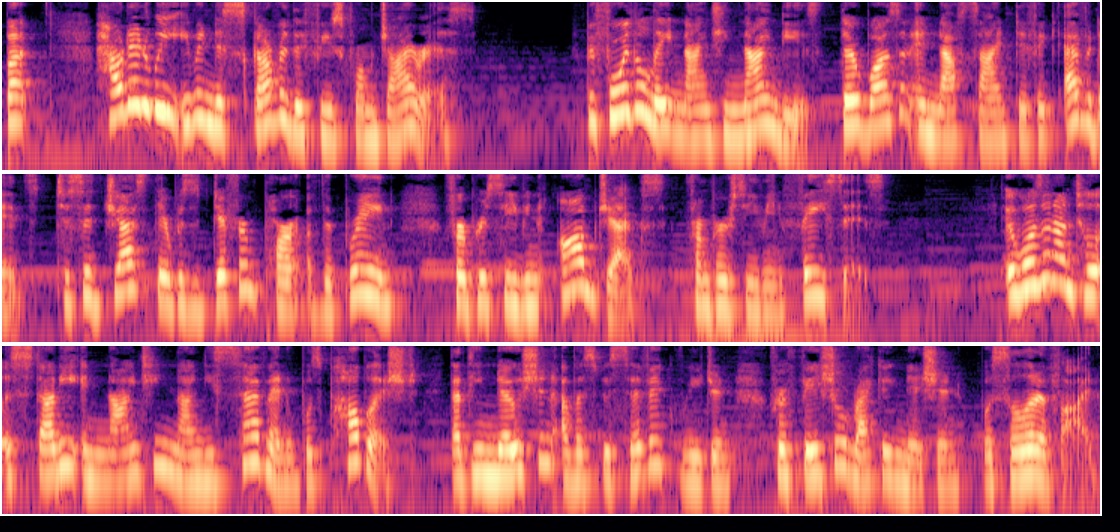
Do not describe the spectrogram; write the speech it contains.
But how did we even discover the fusiform gyrus? Before the late 1990s, there wasn't enough scientific evidence to suggest there was a different part of the brain for perceiving objects from perceiving faces. It wasn't until a study in 1997 was published that the notion of a specific region for facial recognition was solidified.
